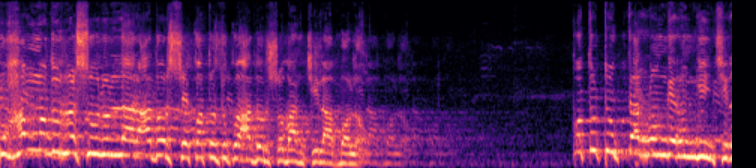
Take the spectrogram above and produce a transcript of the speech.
মুহাম্মদুর রসুল্লাহর আদর্শে কতটুকু আদর্শবান ছিলা বলো। কতটুক তার রঙ্গে রঙ্গিন ছিল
